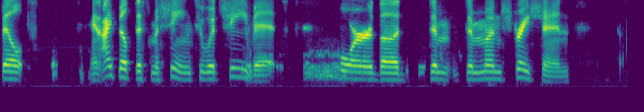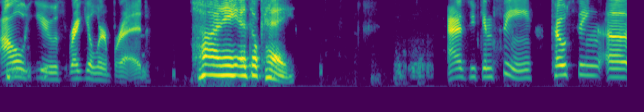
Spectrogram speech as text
built and I built this machine to achieve it for the dem- demonstration. I'll use regular bread. Honey, it's okay. As you can see, toasting uh,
